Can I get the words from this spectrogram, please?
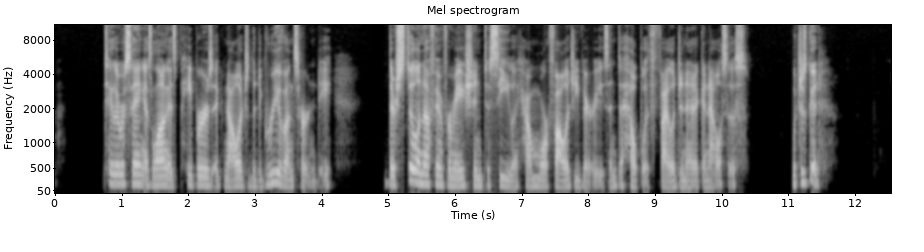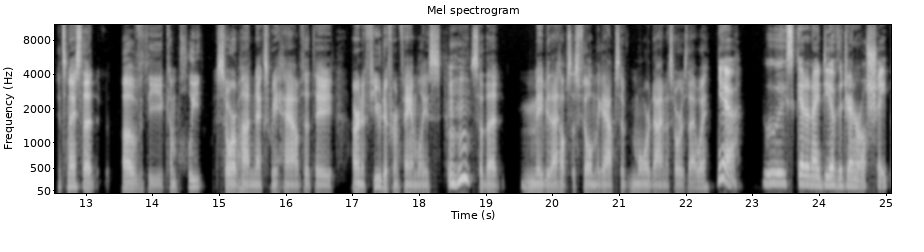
Taylor was saying, as long as papers acknowledge the degree of uncertainty. There's still enough information to see like how morphology varies and to help with phylogenetic analysis, which is good. It's nice that of the complete sauropod necks we have, that they are in a few different families, Mm-hmm. so that maybe that helps us fill in the gaps of more dinosaurs that way. Yeah. We at least get an idea of the general shape.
